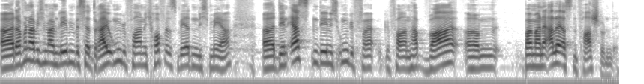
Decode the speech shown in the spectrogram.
Äh, davon habe ich in meinem Leben bisher drei umgefahren. Ich hoffe, es werden nicht mehr. Äh, den ersten, den ich umgefahren habe, war ähm, bei meiner allerersten Fahrstunde.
